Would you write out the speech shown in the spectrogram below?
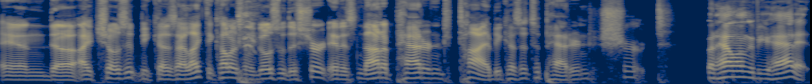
and uh, I chose it because I like the colors and it goes with the shirt, and it's not a patterned tie because it's a patterned shirt. But how long have you had it?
